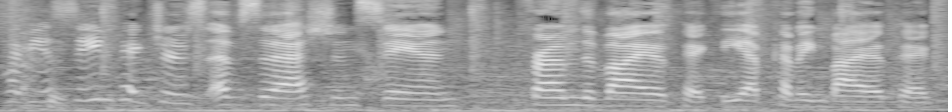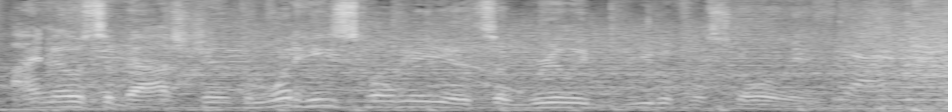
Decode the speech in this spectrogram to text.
Have you seen pictures of Sebastian Stan from the biopic, the upcoming biopic? I know Sebastian. From what he's told me, it's a really beautiful story. Yeah.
